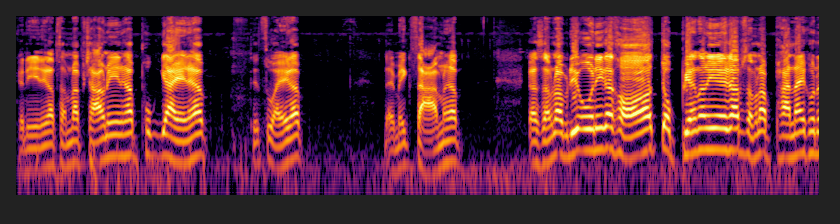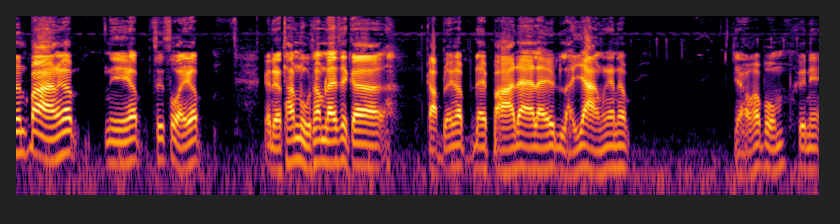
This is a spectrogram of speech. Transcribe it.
ก็นี้นะครับสำหรับเช้านี้นะครับพุกใหญ่นะครับสวยๆครับได้มาอีกสามนะครับก็สำหรับวิดีโอนี้ก็ขอจบเพียงเท่านี้นะครับสำหรับพานให้คนเดินป่านะครับ นี่ครับสวยๆครับก็เดี๋ยวทำหนูทำอะไรเสร็จก็กลับเลยครับ ได้ปลาได้อะไรหลายอย่างเหมือนกันครับเจ๋วครับผมคืนนี้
